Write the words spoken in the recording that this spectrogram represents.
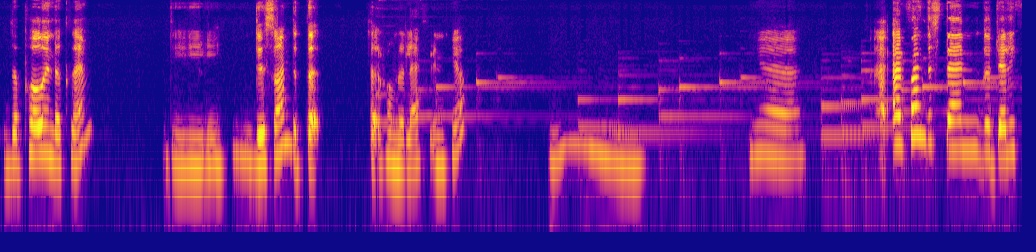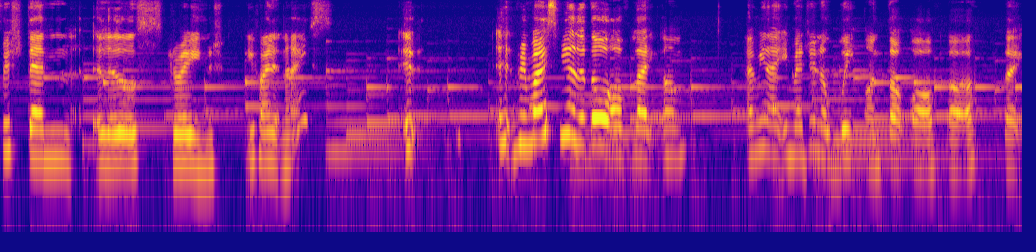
The pearl and the clam. The this one, the third, third from the left in here. Mm. Yeah. I, I find the stand, the jellyfish stand, a little strange. You find it nice? It it reminds me a little of like um, I mean I imagine a wig on top of uh like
